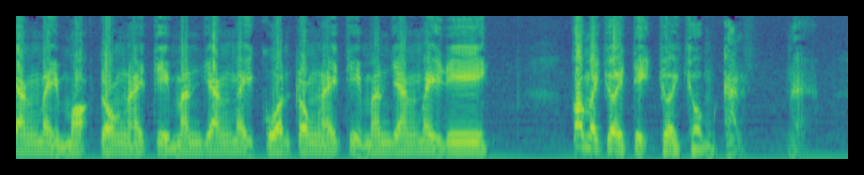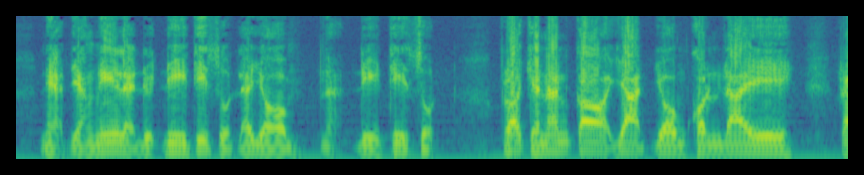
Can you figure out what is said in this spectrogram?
ยังไม่เหมาะตรงไหนที่มันยังไม่ควรตรงไหนที่มันยังไม่ดี ก็มาช่วยติช่วยชมกันนะเนี่ยอย่างนี้แหละดดีที่สุดแล้วโยมนะดีที่สุด เพราะฉะนั้นก็ญาติโยมคนใด ใคร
